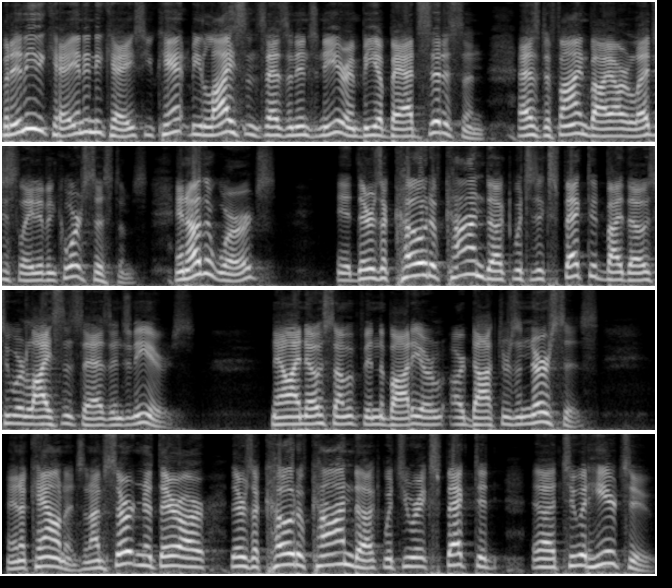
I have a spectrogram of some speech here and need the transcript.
But in any case, in any case, you can't be licensed as an engineer and be a bad citizen, as defined by our legislative and court systems. In other words, eh, there's a code of conduct which is expected by those who are licensed as engineers. Now, I know some in the body are, are doctors and nurses and accountants, and I'm certain that there are, there's a code of conduct which you are expected uh, to adhere to.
